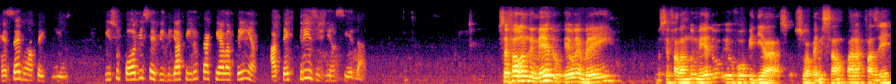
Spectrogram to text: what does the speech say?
recebe uma fake news, isso pode servir de gatilho para que ela venha a ter crises de ansiedade. Você falando de medo, eu lembrei, você falando do medo, eu vou pedir a sua permissão para fazer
